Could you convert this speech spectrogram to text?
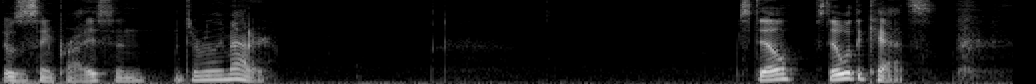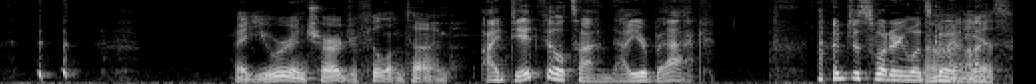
it was the same price and it didn't really matter. Still, still with the cats. Hey, you were in charge of filling time. I did fill time. Now you're back. I'm just wondering what's Ah, going on. yes.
